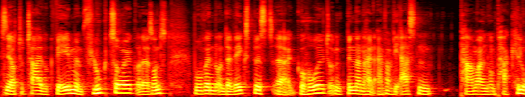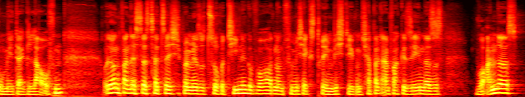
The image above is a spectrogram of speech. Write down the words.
sind ja auch total bequem im Flugzeug oder sonst wo, wenn du unterwegs bist, äh, geholt und bin dann halt einfach die ersten paar Mal nur ein paar Kilometer gelaufen. Und irgendwann ist das tatsächlich bei mir so zur Routine geworden und für mich extrem wichtig. Und ich habe halt einfach gesehen, dass es woanders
